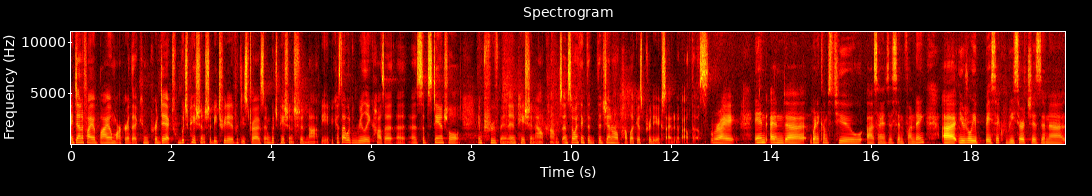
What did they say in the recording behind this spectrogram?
identify a biomarker that can predict which patients should be treated with these drugs and which patients should not be, because that would really cause a, a, substantial improvement in patient outcomes. And so I think the, the general public is pretty excited about this. Right. And, and uh, when it comes to uh, scientists and funding, uh, usually basic research is in a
